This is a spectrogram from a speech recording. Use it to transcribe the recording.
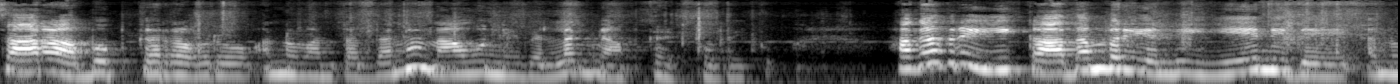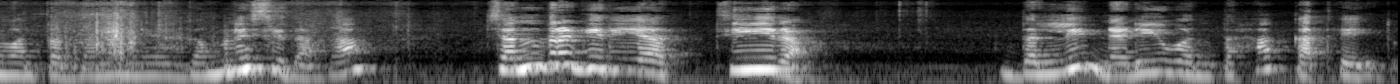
ಸಾರಾ ಅಬೂಬ್ಕರ್ ಅವರು ಅನ್ನುವಂಥದ್ದನ್ನು ನಾವು ನೀವೆಲ್ಲ ಜ್ಞಾಪಕ ಇಟ್ಕೋಬೇಕು. ಹಾಗಾದರೆ ಈ ಕಾದಂಬರಿಯಲ್ಲಿ ಏನಿದೆ ಅನ್ನುವಂಥದ್ದನ್ನು ನೀವು ಗಮನಿಸಿದಾಗ ಚಂದ್ರಗಿರಿಯ ತೀರದಲ್ಲಿ ನಡೆಯುವಂತಹ ಕಥೆ ಇದು.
